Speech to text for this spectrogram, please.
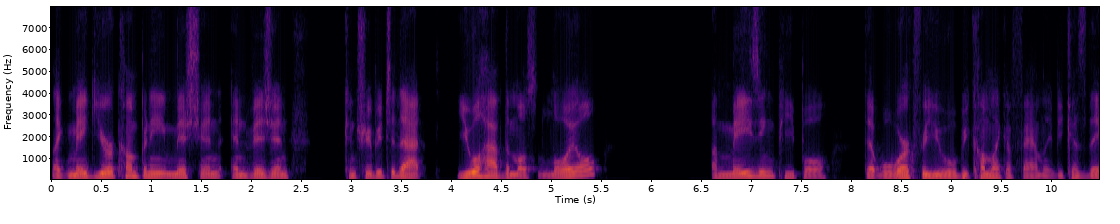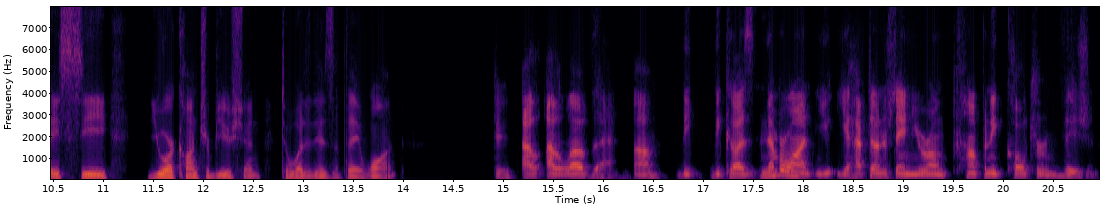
like, make your company mission and vision contribute to that, you will have the most loyal, amazing people that will work for you will become like a family because they see your contribution to what it is that they want. Dude, I, I love that. Um, be, because number one, you, you have to understand your own company culture and vision.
